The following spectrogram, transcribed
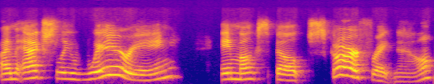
I'm actually wearing a monk's belt scarf right now.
